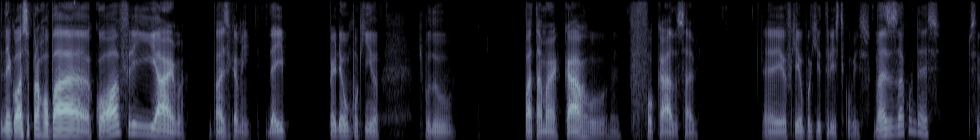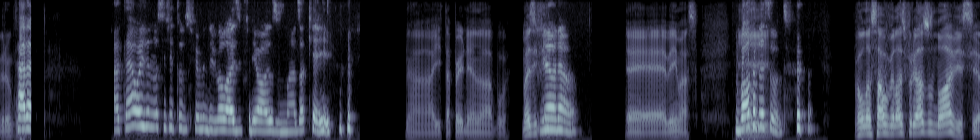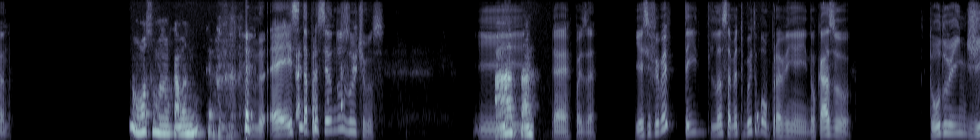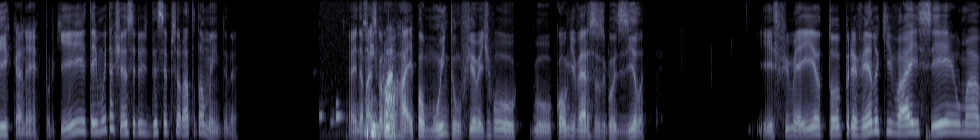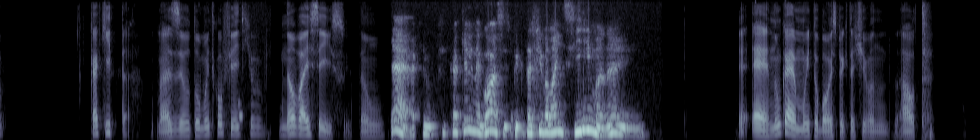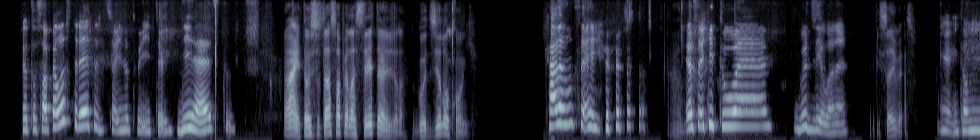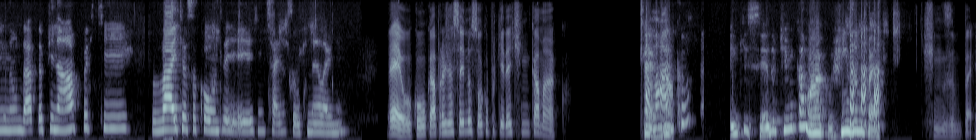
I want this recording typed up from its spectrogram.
negócio pra roubar cofre e arma, basicamente. Daí perdeu um pouquinho tipo do patamar carro focado, sabe? É, eu fiquei um pouquinho triste com isso, mas acontece. Se viram com Cara, Até hoje eu não assisti todos os filmes de Velozes e Furiosos, mas ok. Ah, aí tá perdendo a boa. Mas enfim, Não, não. é, é bem massa. Volta pro E assunto. vão lançar o Velozes e Furiosos 9 esse ano. Nossa, mas não acaba nunca. É, esse tá pra ser um dos últimos. E... Ah, tá. É, pois é. E esse filme tem lançamento muito bom pra vir aí. No caso, tudo indica, né? Porque tem muita chance de decepcionar totalmente, né? Ainda mais Sim, quando claro. hypam muito um filme, tipo o Kong versus Godzilla. E esse filme aí eu tô prevendo que vai ser uma caquita. Mas eu tô muito confiante que não vai ser isso. Então, É, fica aquele negócio, expectativa lá em cima, né? E- é, é, nunca é muito bom a expectativa alta. Eu tô só pelas tretas disso aí no Twitter. De resto. Ah, então isso tá só pelas treta, Angela. Godzilla ou Kong? Cara, não sei. Ah, não. Eu sei que tu é Godzilla, né? Isso aí mesmo. É, Então não dá pra opinar porque vai que eu sou contra e aí a gente sai no soco, né, Lerner? É, o com o Capra já saiu no soco porque ele é Team Camaco. É, não, Camaco. tem que ser do time Camaco, pé. Shinzanpai.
